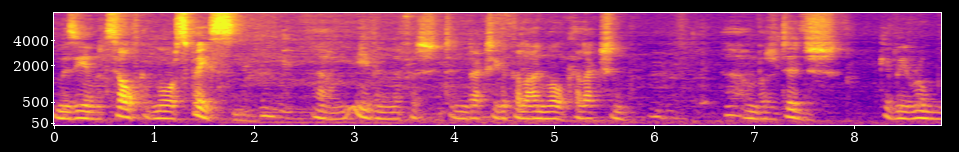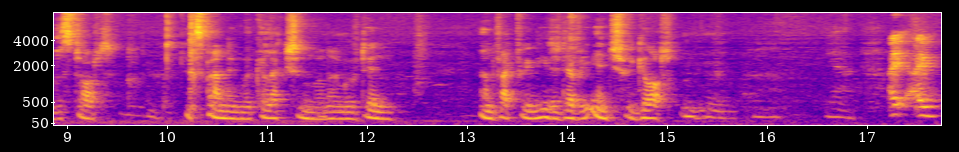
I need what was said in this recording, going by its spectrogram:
museum itself got more space, mm-hmm. Mm-hmm. um, even if it didn't actually get the line wall collection. Mm-hmm. Um, but it did give me room to start expanding the collection when I moved in. In fact, we needed every inch we got. Yeah, I, I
